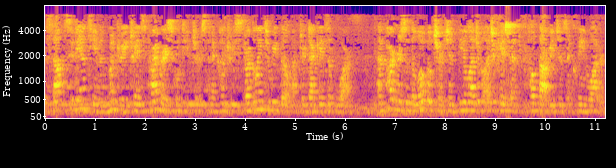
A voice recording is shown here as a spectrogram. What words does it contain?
South Sudan team in Mundri trains primary school teachers in a country struggling to rebuild after decades of war and partners with the local church in theological education, health outreaches, and clean water.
